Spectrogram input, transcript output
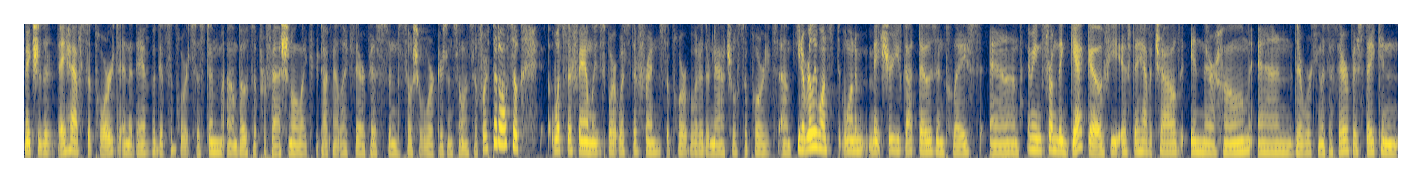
Make sure that they have support and that they have a good support system, um, both a professional, like you're talking about, like therapists and social workers and so on and so forth, but also what's their family support, what's their friend support, what are their natural supports. Um, you know, really wants to want to make sure you've got those in place and I mean, from the get go, if you if they have a child in their home and they're working with a therapist, they can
